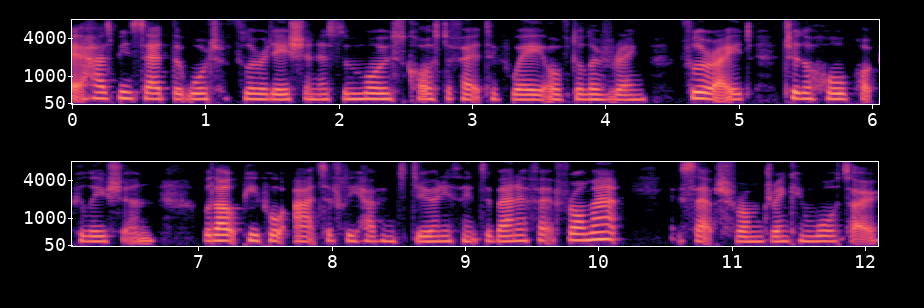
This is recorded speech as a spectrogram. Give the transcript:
it has been said that water fluoridation is the most cost effective way of delivering fluoride to the whole population without people actively having to do anything to benefit from it, except from drinking water.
